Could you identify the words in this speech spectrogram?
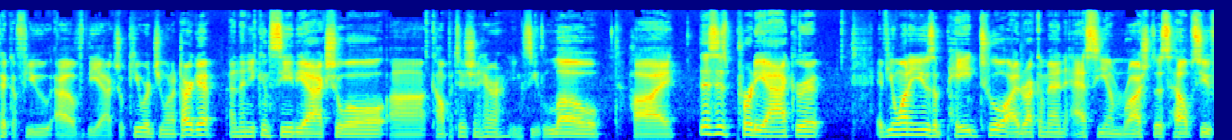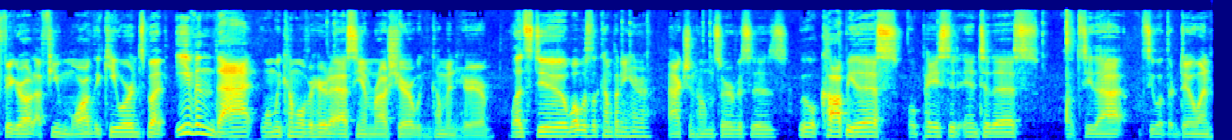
pick a few of the actual keywords you want to target. And then you can see the actual uh, competition here. You can see low, high. This is pretty accurate. If you want to use a paid tool, I'd recommend SEMrush. This helps you figure out a few more of the keywords, but even that, when we come over here to SEMrush here, we can come in here. Let's do, what was the company here? Action Home Services. We will copy this, we'll paste it into this. Let's see that, let's see what they're doing.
